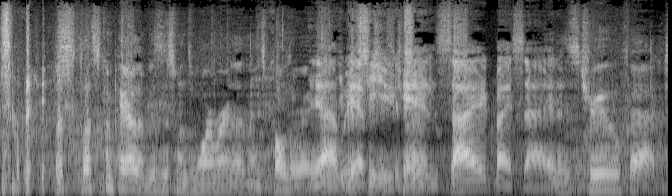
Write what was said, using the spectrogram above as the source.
is what it is. Let's let's compare them because this one's warmer and that one's colder, right? Yeah, You we can have see, you two can see. cans side by It side. is true fact.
